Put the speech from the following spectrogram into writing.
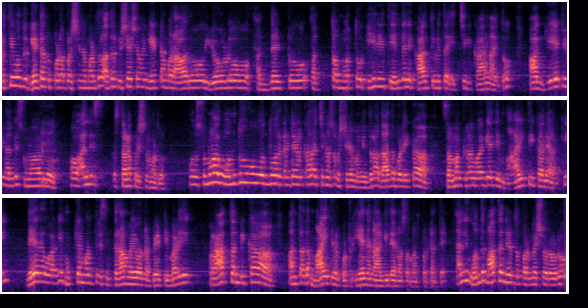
ಪ್ರತಿಯೊಂದು ಗೇಟ್ ಅನ್ನು ಕೂಡ ಪರಿಶೀಲನೆ ಮಾಡಿದ್ರು. ಅದ್ರ ವಿಶೇಷವಾಗಿ ಗೇಟ್ ನಂಬರ್ ಆರು, ಏಳು, ಹದಿನೆಂಟು, ಹತ್ತೊಂಬತ್ತು ಈ ರೀತಿ ಎಲ್ಲೆಲ್ಲಿ ಕಾಲ್ತುಳಿತ ಹೆಚ್ಚಿಗೆ ಕಾರಣ ಆಯ್ತು ಆ ಗೇಟಿನಲ್ಲಿ ಸುಮಾರು ಅಲ್ಲಿ ಸ್ಥಳ ಪರಿಶೀಲನೆ ಮಾಡಿದ್ರು. ಸುಮಾರು ಒಂದು, ಒಂದೂವರೆ ಗಂಟೆಗಳ ಕಾಲ ಚಿನ್ನಸ್ವಾಮಿ ಸ್ಟೇಡಿಯಂ ಇದ್ರು ಅದಾದ ಬಳಿಕ ಸಮಗ್ರವಾಗಿ ಅಲ್ಲಿ ಮಾಹಿತಿ ಕಲೆ ಹಾಕಿ, ನೇರವಾಗಿ ಮುಖ್ಯಮಂತ್ರಿ ಸಿದ್ದರಾಮಯ್ಯ ಅವರನ್ನ ಭೇಟಿ ಮಾಡಿ, ಪ್ರಾಥಮಿಕ ಅಂತದ ಮಾಹಿತಿಯನ್ನು ಕೊಟ್ರು. ಏನೇನಾಗಿದೆ ಅನ್ನೋ ಸಂಬಂಧಪಟ್ಟಂತೆ. ಅಲ್ಲಿ ಒಂದು ಮಾತನ್ನ ಹೇಳಿದ್ರು ಪರಮೇಶ್ವರ್ ಅವರು,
